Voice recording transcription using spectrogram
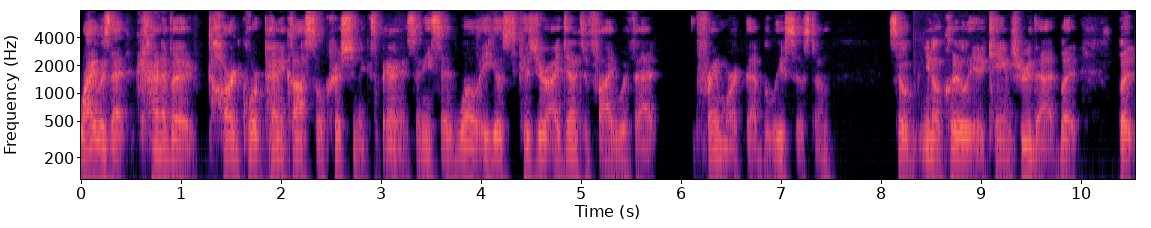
Why was that kind of a hardcore Pentecostal Christian experience? And he said, well, he goes because you're identified with that framework, that belief system. So you know clearly it came through that, but but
